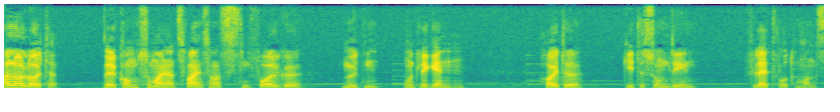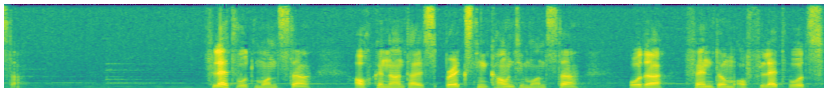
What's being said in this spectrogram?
Hallo Leute, willkommen zu meiner 22. Folge Mythen und Legenden. Heute geht es um den Flatwood Monster. Flatwood Monster, auch genannt als Braxton County Monster oder Phantom of Flatwoods,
